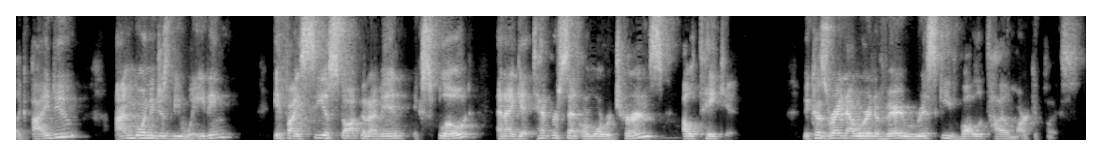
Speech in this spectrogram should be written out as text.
like I do, I'm going to just be waiting. If I see a stock that I'm in explode and I get 10% or more returns, I'll take it. Because right now we're in a very risky, volatile marketplace.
